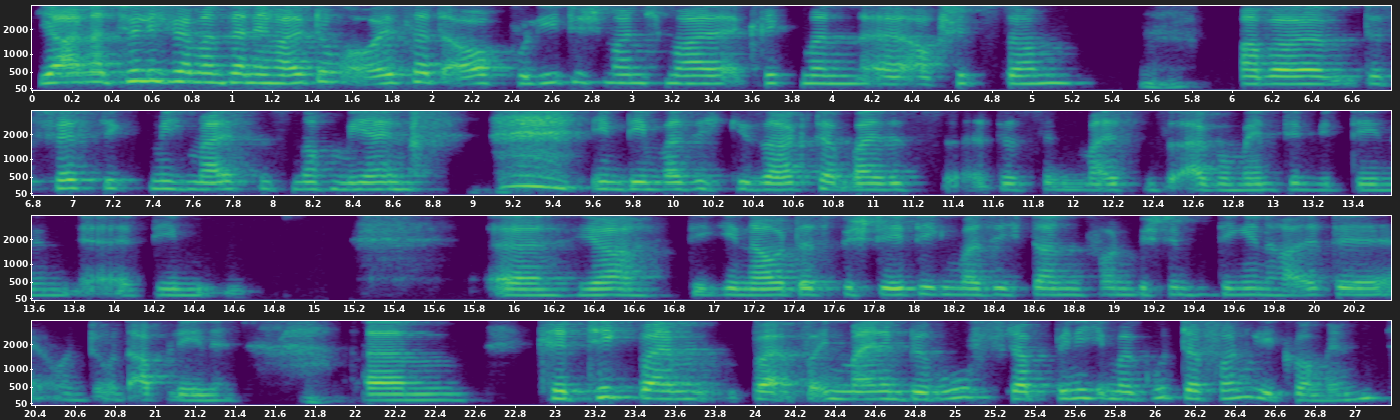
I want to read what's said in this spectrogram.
Ja, natürlich, wenn man seine Haltung äußert, auch politisch manchmal, kriegt man äh, auch Shitstorm. Mhm. Aber das festigt mich meistens noch mehr in, in dem, was ich gesagt habe, weil das, das sind meistens Argumente, mit denen äh, die, äh, ja, die genau das bestätigen, was ich dann von bestimmten Dingen halte und, und ablehne. Ähm, Kritik beim, bei, in meinem Beruf, da bin ich immer gut davon gekommen.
